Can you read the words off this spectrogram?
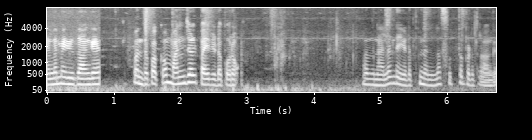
நிலைமை இதுதாங்க. இப்போ இந்த பக்கம் மஞ்சள் பயிரிட போகிறோம் அதனால இந்த இடத்த நல்லா சுத்தப்படுத்துகிறாங்க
